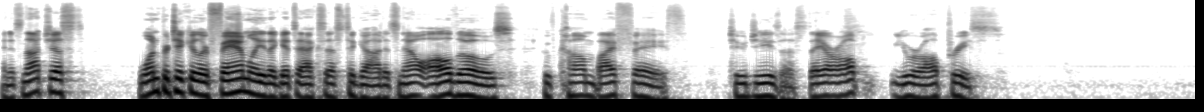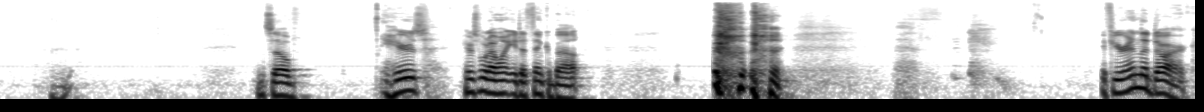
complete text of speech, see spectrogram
And it's not just one particular family that gets access to God, it's now all those who've come by faith to Jesus. They are all you are all priests. And so here's, here's what I want you to think about. if you're in the dark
